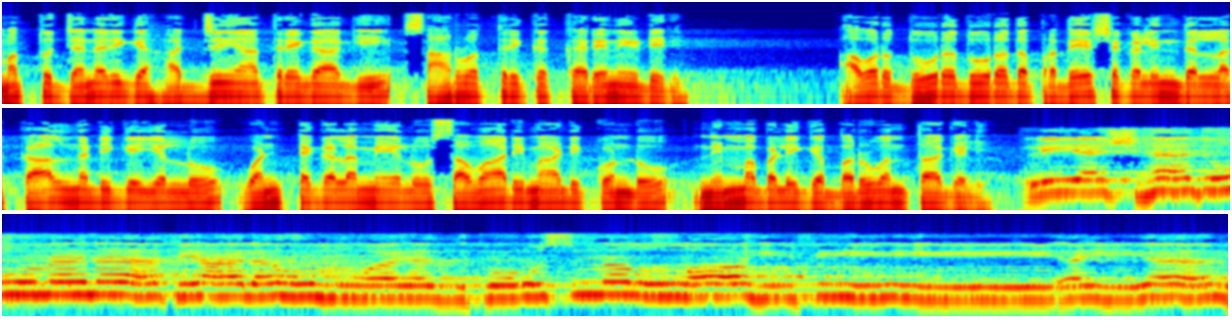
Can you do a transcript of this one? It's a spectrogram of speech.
ಮತ್ತು ಜನರಿಗೆ ಹಜ್ಜ ಯಾತ್ರೆಗಾಗಿ ಸಾರ್ವತ್ರಿಕ ಕರೆ ನೀಡಿರಿ. ಅವರು ದೂರ ದೂರದ ಪ್ರದೇಶಗಳಿಂದೆಲ್ಲ ಕಾಲ್ನಡಿಗೆಯಲ್ಲೂ ಒಂಟೆಗಳ ಮೇಲೂ ಸವಾರಿ ಮಾಡಿಕೊಂಡು ನಿಮ್ಮ ಬಳಿಗೆ ಬರುವಂತಾಗಲಿ ليشهدوا منافع لهم ويذكروا اسم الله في أيام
